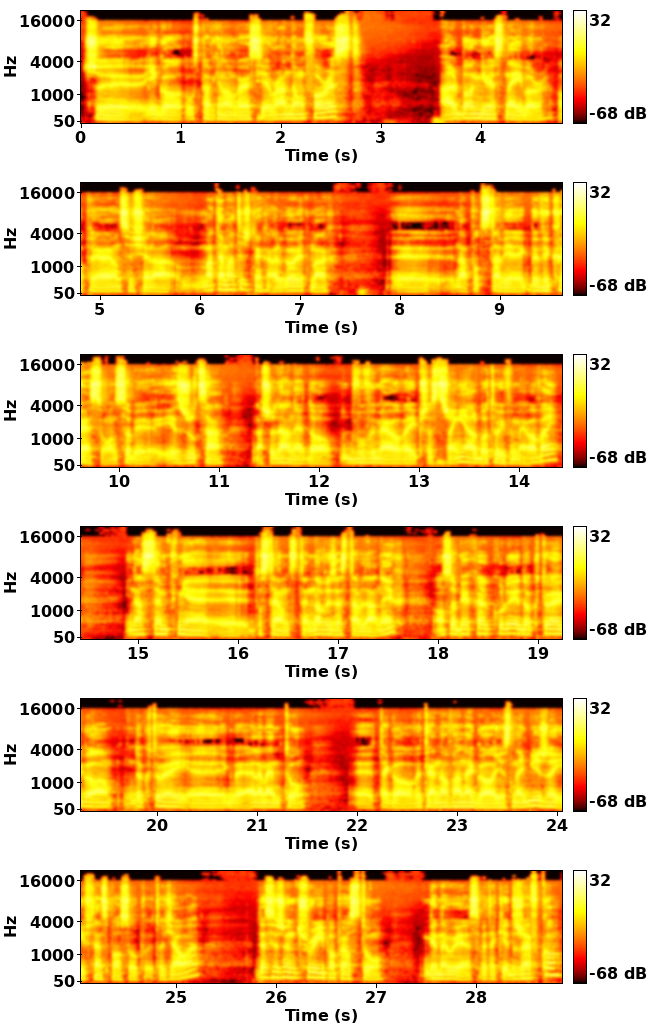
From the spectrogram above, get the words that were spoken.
czy jego usprawnioną wersję Random Forest, albo Nearest Neighbor, opierający się na matematycznych algorytmach yy, na podstawie jakby wykresu. On sobie je zrzuca nasze dane do dwuwymiarowej przestrzeni albo trójwymiarowej i następnie yy, dostając ten nowy zestaw danych, on sobie kalkuluje do którego, do której yy, jakby elementu yy, tego wytrenowanego jest najbliżej i w ten sposób to działa. Decision Tree po prostu generuje sobie takie drzewko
